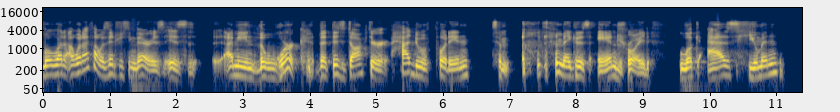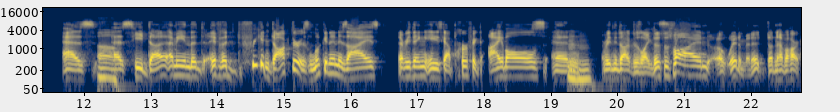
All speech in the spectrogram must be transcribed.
Well, what what I thought was interesting there is is I mean the work that this doctor had to have put in to to make this android look as human as Oh. as he does. I mean, the if a freaking doctor is looking in his eyes, everything, he's got perfect eyeballs and Mhm. everything. The doctor's like, "This is fine." Oh, wait a minute, doesn't have a heart.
